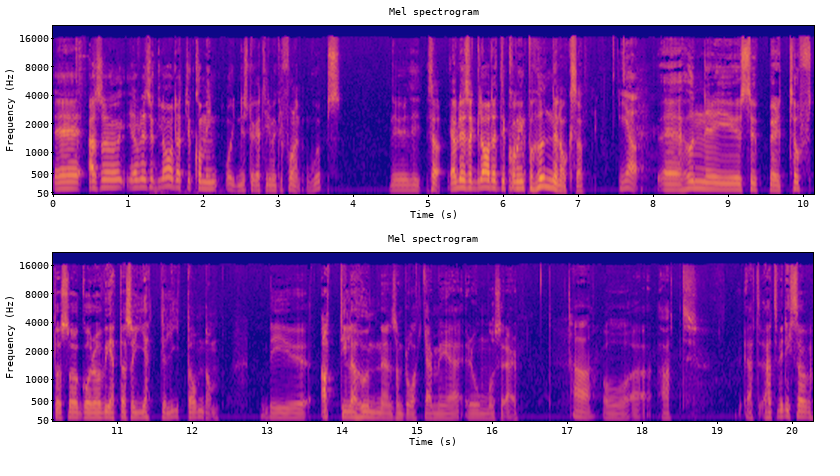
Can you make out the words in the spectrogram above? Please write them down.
Eh, alltså, jag blev så glad att du kom in... Oj, nu slog jag till mikrofonen. Whoops. Nu, så. Jag blev så glad att du kom in på hunden också. Ja, Eh, hunden är ju supertufft och så går det att veta så jättelite om dem. Det är ju Attila hunden som bråkar med Rom och sådär. ja, Och eh, att, att, att vi liksom...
